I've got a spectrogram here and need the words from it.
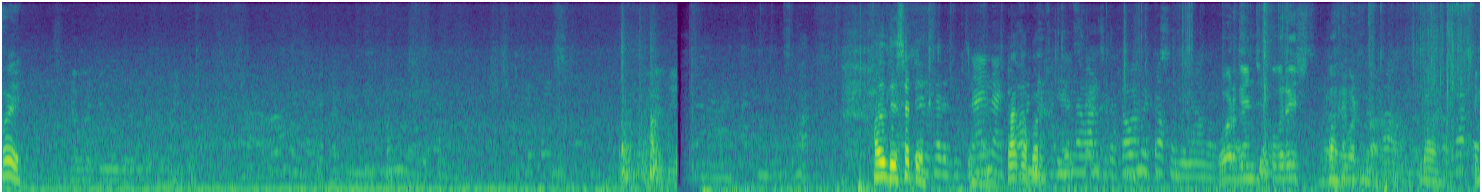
होय. हळदीसाठी टाका बरं. वगैरे भारी वाटणार. बघा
